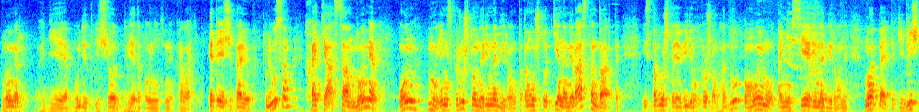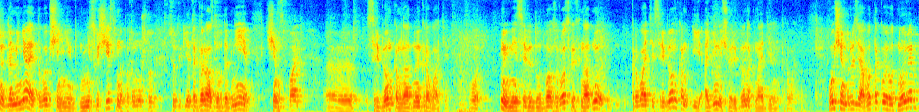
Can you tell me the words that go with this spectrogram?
номер, где будет еще две дополнительных кровати. Это я считаю плюсом, хотя сам номер, он, ну я не скажу, что он реновирован, потому что те номера стандарты, из того, что я видел в прошлом году, по-моему, они все реновированы. Но опять-таки, лично для меня это вообще не, не существенно, потому что все-таки это гораздо удобнее, чем спать э, с ребенком на одной кровати. Вот. Ну, имеется в виду два взрослых на одной кровати с ребенком и один еще ребенок на отдельной кровати. В общем, друзья, вот такой вот номер.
